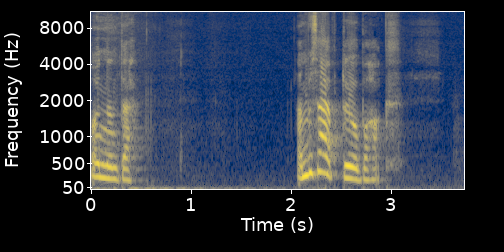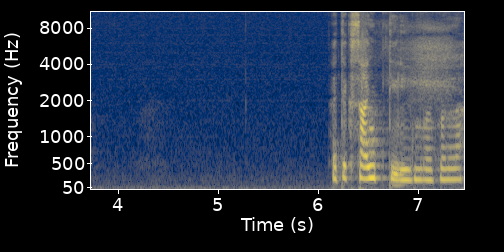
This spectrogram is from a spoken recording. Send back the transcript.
on nõnda? Aga mis ajab tuju pahaks? näiteks santilm võib-olla.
